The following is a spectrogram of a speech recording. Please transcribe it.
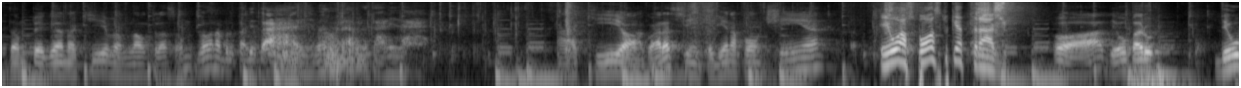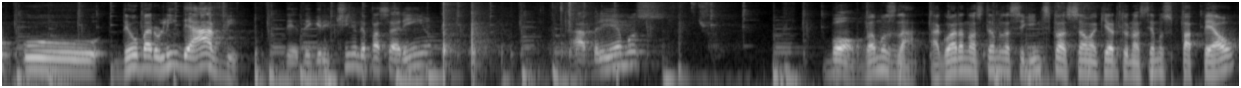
Estamos pegando aqui, vamos lá um troço. Vamos, vamos na brutalidade, vamos na brutalidade. Aqui, ó, agora sim, peguei na pontinha. Eu aposto que é trago. Ó, deu barulho. Deu o. Deu barulhinho de ave. De, de gritinho de passarinho. Abrimos. Bom, vamos lá. Agora nós temos a seguinte situação aqui, Arthur. Nós temos papel,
